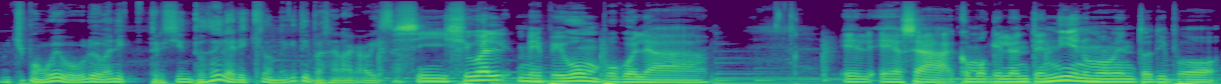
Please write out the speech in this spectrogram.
Me chupa un huevo, boludo, vale 300 dólares. ¿Qué onda? ¿Qué te pasa en la cabeza? Sí, yo igual me pegó un poco la. el- eh, o sea, como que lo entendí en un momento, tipo,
